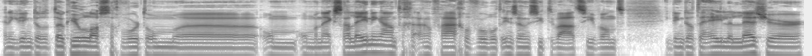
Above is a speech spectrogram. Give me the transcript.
En ik denk dat het ook heel lastig wordt om, eh, om, om een extra lening aan te gaan vragen, bijvoorbeeld in zo'n situatie. Want ik denk dat de hele leisure,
